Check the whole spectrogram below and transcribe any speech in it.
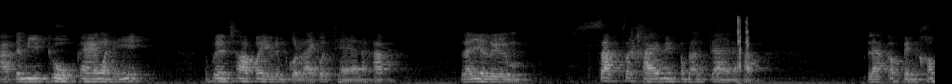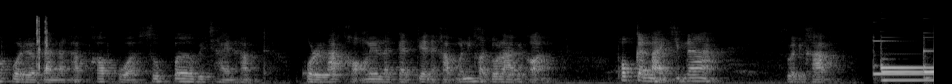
อาจจะมีถูกแพงกว่านี้ เพื่อนๆชอบก็อย่าลืมกดไลค์กดแชร์นะครับ และอย่าลืมซับสไครป์เป็นกำลังใจนะครับ แล้วก็เป็นครอบครัวเดียวกันนะครับ ครอบครัวซูเปอร์วิชัยนะครับ คนรักของเล่นและแกดเจิตนะครับ วันนี้ขอตัวลาไปก่อน พบกันใหม่คลิปหน้า สวัสดีครับ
